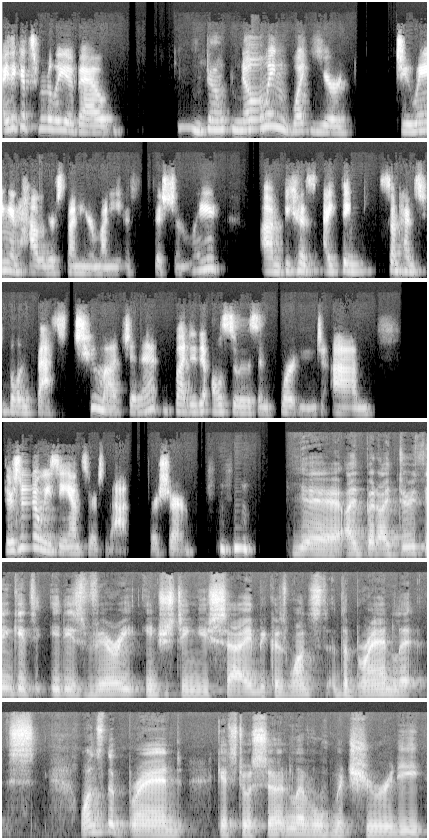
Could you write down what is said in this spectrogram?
I think it's really about knowing what you're doing and how you're spending your money efficiently. Um, because I think sometimes people invest too much in it, but it also is important. Um, there's no easy answer to that for sure. yeah, I, but I do think it's it is very interesting you say because once the brand let once the brand gets to a certain level of maturity,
